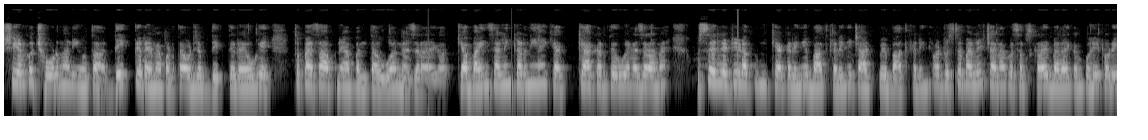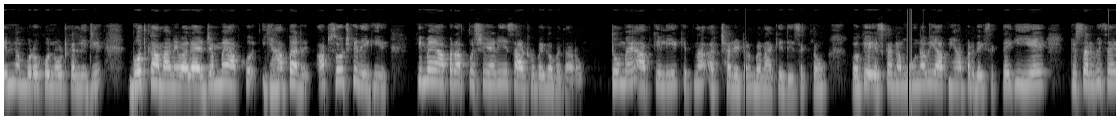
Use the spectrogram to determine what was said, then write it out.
शेयर को छोड़ना नहीं होता, देखते रहना पड़ता है और जब देखते रहोगे तो पैसा अपने आप बनता हुआ नज़र आएगा। क्या बाइंग सेलिंग करनी है? क्या क्या करते हुए नज़र आना है? उससे रिलेटेड अपन क्या करेंगे? बात करेंगे चार्ट पे बात करेंगे बट उससे पहले चैनल को सब्सक्राइब बेल आइकन को हिट और इन नंबरों को नोट कर लीजिए। बहुत काम आने वाला है। जब मैं आपको यहाँ पर, आप सोच के देखिए कि मैं यहाँ पर आपको शेयर ये साठ रुपए का बता रहा हूँ। तो मैं आपके लिए कितना अच्छा रिटर्न बना के दे सकता हूँ। ओके इसका नमूना भी आप यहाँ पर देख सकते हैं कि ये जो सर्विस है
